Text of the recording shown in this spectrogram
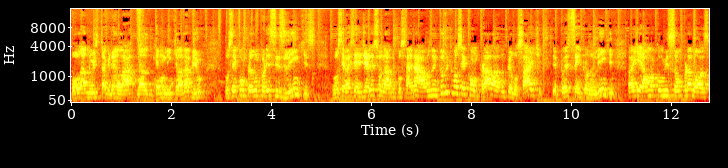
ou lá no Instagram, lá na- tem um link lá na bio. Você comprando por esses links, você vai ser direcionado para o site da Amazon e tudo que você comprar lá no- pelo site, depois que você entrou no link, vai gerar uma comissão para nós.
